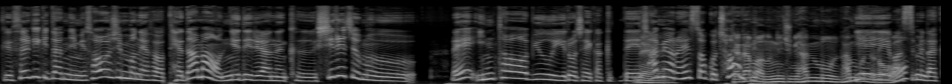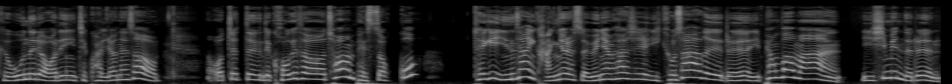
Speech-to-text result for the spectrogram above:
그 슬기 기자님이 서울신문에서 대담한 언니들이라는 그 시리즈물 의 인터뷰이로 제가 그때 네. 참여를 했었고 처음 대담한 언니 중에 한분한 예, 분으로 예, 맞습니다. 그 오늘의 어린이 책 관련해서 어쨌든 근데 거기서 처음 뵀었고 되게 인상이 강렬했어요. 왜냐하면 사실 이 교사들은 이 평범한 이 시민들은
